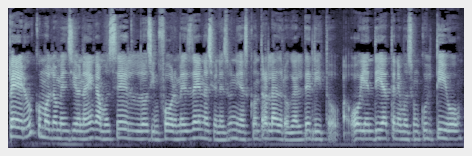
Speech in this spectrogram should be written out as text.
pero como lo menciona, digamos, los informes de Naciones Unidas contra la droga y el delito, hoy en día tenemos un cultivo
